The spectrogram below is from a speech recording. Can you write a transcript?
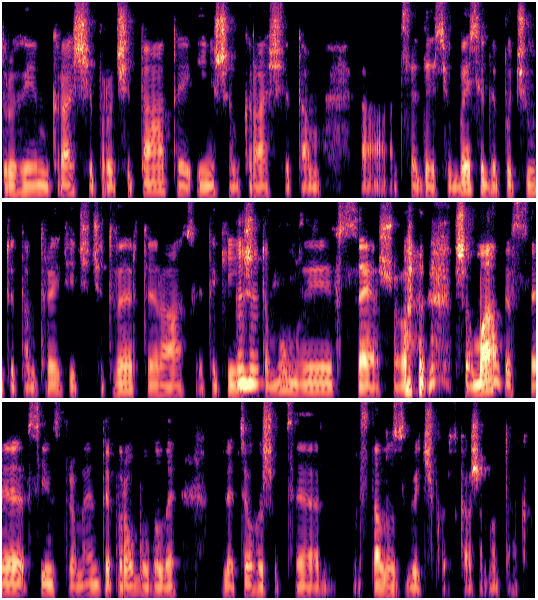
другим краще прочитати, іншим краще там, а, це десь в бесіди почути, там третій чи четвертий раз і таке інше. Мгм. Тому ми все, що що мали, все всі інструменти пробували для цього, щоб це стало звичкою, скажімо так.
